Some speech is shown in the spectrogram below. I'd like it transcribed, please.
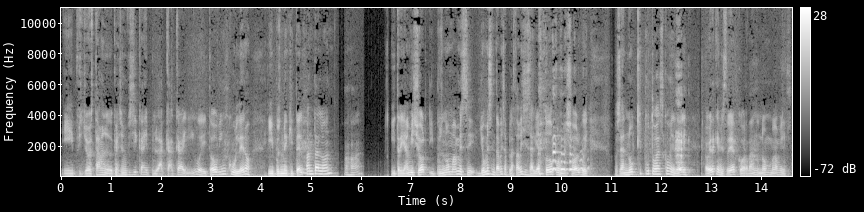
Y pues yo estaba en educación física y pues la caca ahí, güey, todo bien culero. Y pues me quité el pantalón Ajá. y traía mi short. Y pues no mames, se- yo me sentaba y se aplastaba y se salía todo por mi short, güey. O sea, no, qué puto asco me doy. Ahorita que me estoy acordando, no mames.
